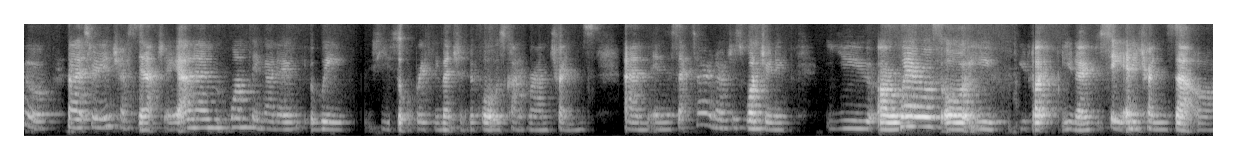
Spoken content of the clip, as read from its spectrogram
Cool. That's really interesting, actually. And um, one thing I know we you sort of briefly mentioned before was kind of around trends um, in the sector, and I was just wondering if you are aware of or you you'd like you know see any trends that are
